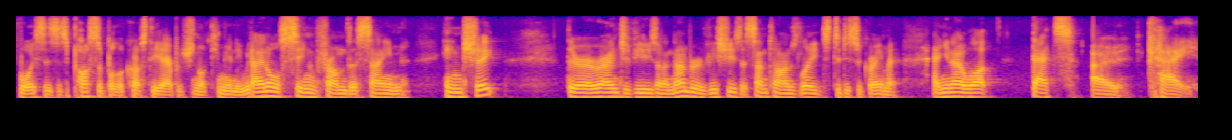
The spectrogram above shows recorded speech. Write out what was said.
voices as possible across the Aboriginal community. We don't all sing from the same hymn sheet. There are a range of views on a number of issues that sometimes leads to disagreement. And you know what? that's okay.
